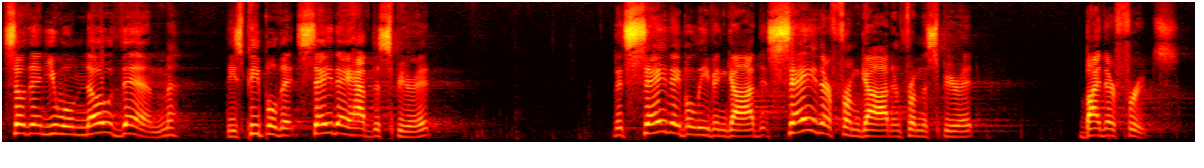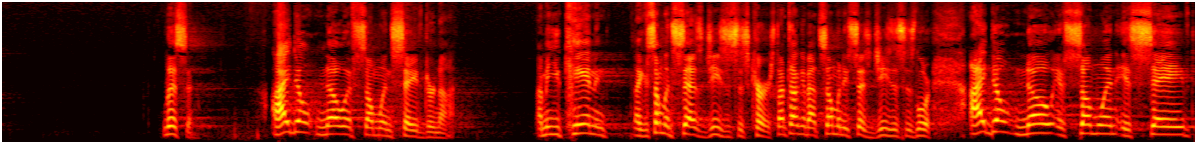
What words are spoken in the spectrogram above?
So then you will know them, these people that say they have the Spirit, that say they believe in God, that say they're from God and from the Spirit, by their fruits. Listen, I don't know if someone's saved or not. I mean, you can, like if someone says Jesus is cursed, I'm talking about someone who says Jesus is Lord. I don't know if someone is saved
